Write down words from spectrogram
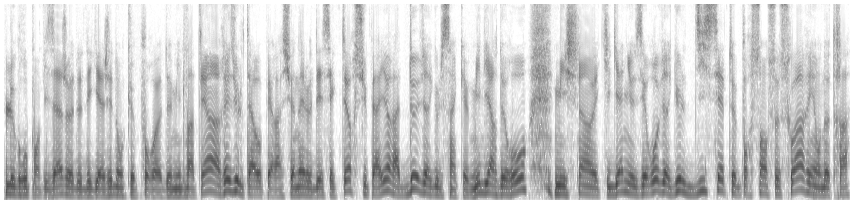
Le groupe envisage de dégager donc pour 2021 un résultat opérationnel des secteurs supérieur à 2,5 milliards d'euros. Michelin qui gagne 0,17% ce soir et on notera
